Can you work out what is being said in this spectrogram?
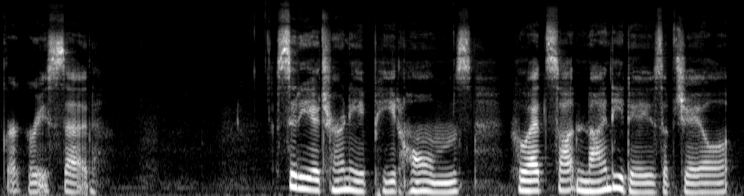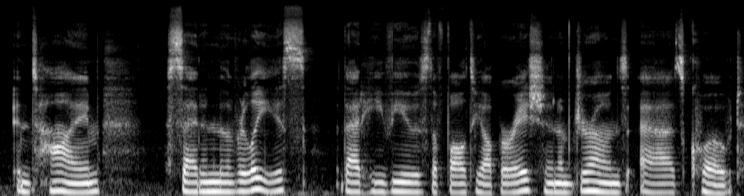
Gregory said. City Attorney Pete Holmes, who had sought 90 days of jail in time, said in the release that he views the faulty operation of drones as, quote,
